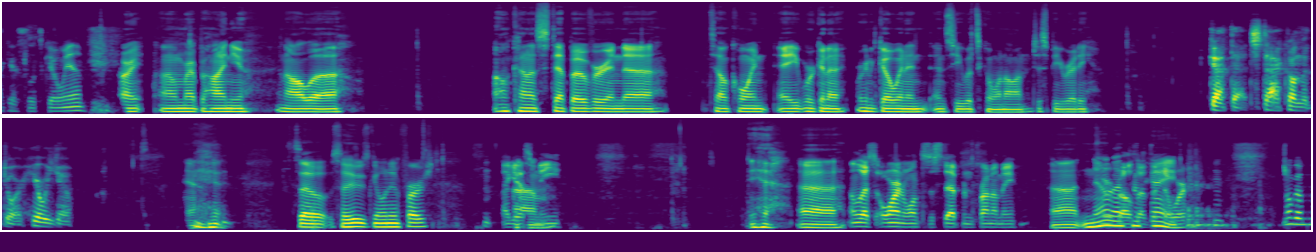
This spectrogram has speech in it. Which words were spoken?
I guess let's go in. all right, I'm right behind you, and I'll uh, I'll kind of step over and uh, tell Coin, hey, we're gonna we're gonna go in and, and see what's going on. Just be ready. Got that stack on the door. Here we go. Yeah. so so who's going in first? I guess Um, me, Yeah. Uh, unless Orin wants to step in front of me. uh, no, Or that's okay. at the door. okay.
